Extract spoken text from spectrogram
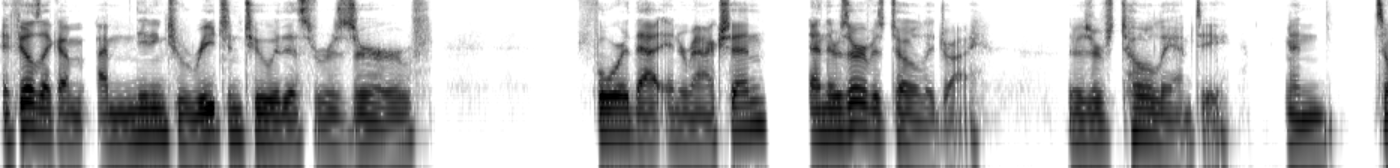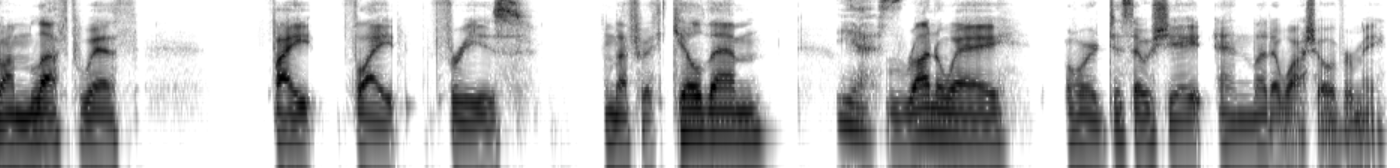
it feels like I'm I'm needing to reach into this reserve for that interaction, and the reserve is totally dry. The reserve's totally empty, and so I'm left with fight, flight, freeze. I'm left with kill them, Yes. run away, or dissociate and let it wash over me.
